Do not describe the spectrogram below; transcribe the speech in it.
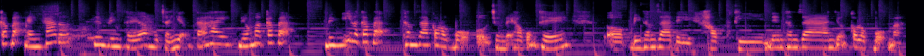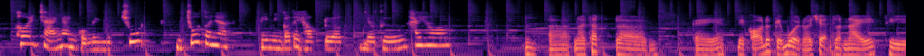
các bạn ngành khác đó nên mình thấy là một trải nghiệm khá hay. Nếu mà các bạn mình nghĩ là các bạn tham gia câu lạc bộ ở trường đại học cũng thế. Ờ, mình tham gia để học thì nên tham gia những câu lạc bộ mà hơi trái ngành của mình một chút một chút thôi nha thì mình có thể học được nhiều thứ hay ho. Ừ, à, nói thật là cái để có được cái buổi nói chuyện tuần này ấy, thì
